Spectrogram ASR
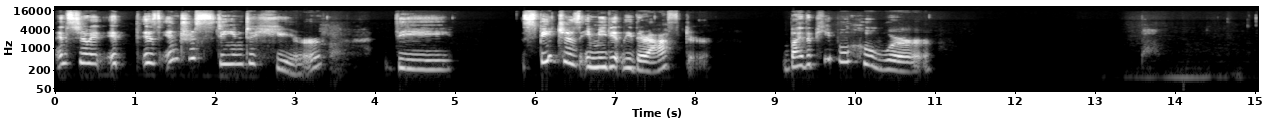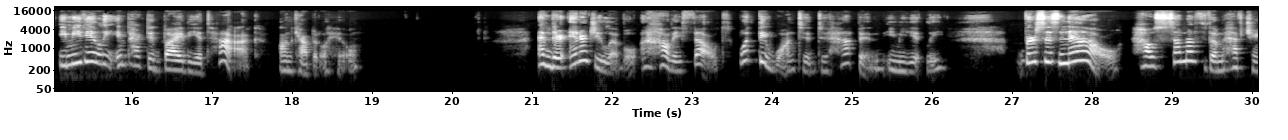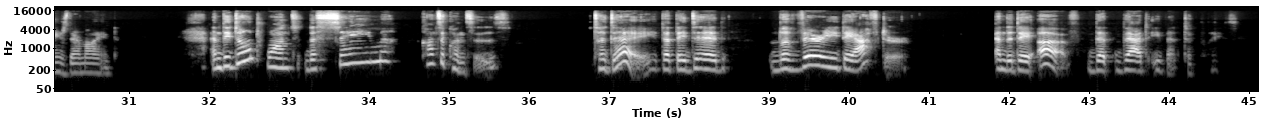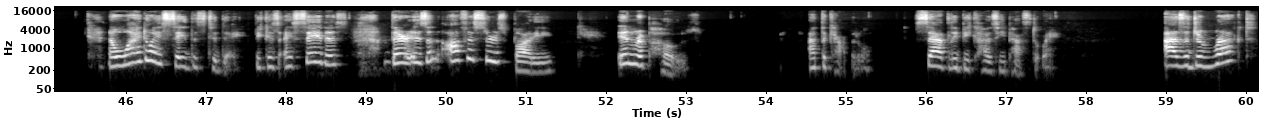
And so it, it is interesting to hear the speeches immediately thereafter by the people who were immediately impacted by the attack on Capitol Hill and their energy level, how they felt, what they wanted to happen immediately, versus now, how some of them have changed their mind. And they don't want the same consequences today that they did the very day after and the day of that that event took. Now, why do I say this today? Because I say this, there is an officer's body in repose at the Capitol, sadly, because he passed away. As a direct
